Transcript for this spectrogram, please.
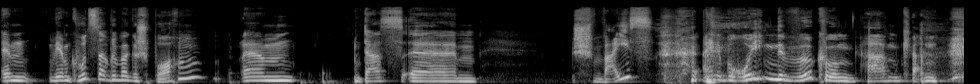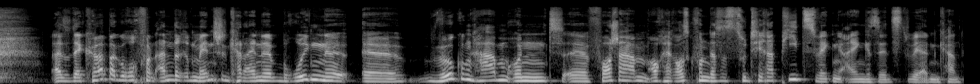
Ähm, wir haben kurz darüber gesprochen, ähm, dass ähm, Schweiß eine beruhigende Wirkung haben kann. Also der Körpergeruch von anderen Menschen kann eine beruhigende äh, Wirkung haben und äh, Forscher haben auch herausgefunden, dass es zu Therapiezwecken eingesetzt werden kann.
